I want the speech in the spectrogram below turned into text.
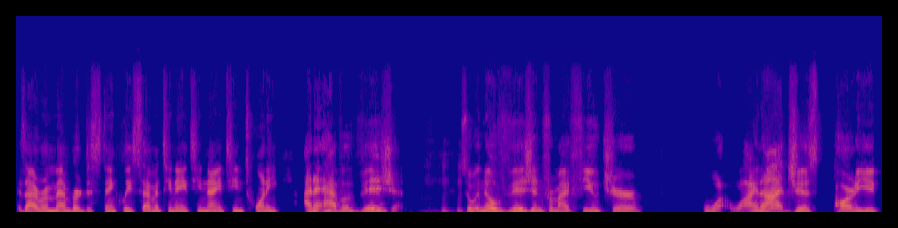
is i remember distinctly 17 18 19 20 i didn't have a vision. So with no vision for my future wh- why not just party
